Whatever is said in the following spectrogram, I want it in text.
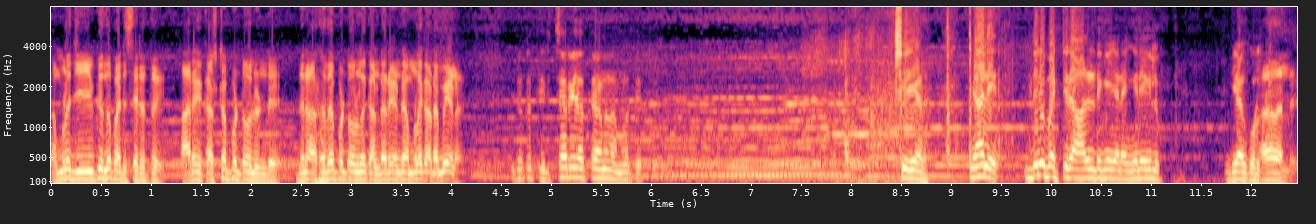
നമ്മൾ ജീവിക്കുന്ന പരിസരത്ത് ആരൊക്കെ കഷ്ടപ്പെട്ടവരുണ്ട് ഇതിന് അർഹതപ്പെട്ടവരുണ്ട് കണ്ടറിയേണ്ട നമ്മളെ കടമയാണ്. ഇതൊക്കെ തിരിച്ചറിയാത്തതാണ് നമ്മൾ തെറ്റ്. ശരിയാണ്. ഞാൻ ഇതിന് പറ്റിയ ഒരാളുണ്ടെങ്കിൽ ഞാൻ എങ്ങനെയെങ്കിലും ഇത് ഞാൻ കൊടുക്കാം. അതല്ലേ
